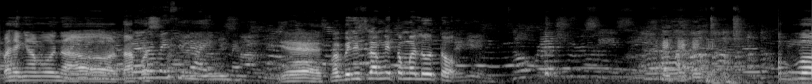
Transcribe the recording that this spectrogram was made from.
Pahinga muna, oo. Tapos, Pero may sinaing na. yes. Mabilis lang itong maluto. No pressure, sisi. Opo,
